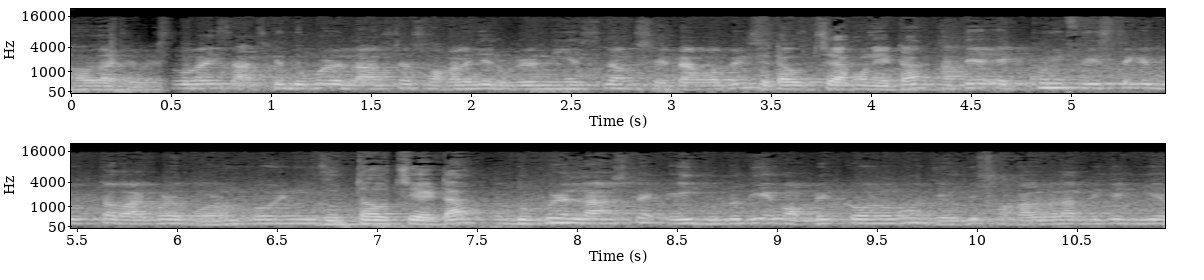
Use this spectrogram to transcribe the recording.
ভালো লাগে তো গাইস আজকে দুপুরে লাঞ্চটা সকালে যে রুটিটা নিয়ে এসেছিলাম সেটা হবে। সেটা হচ্ছে এখন এটা। হাতে এক্ষুনি ফ্রিজ থেকে দুধটা বার করে গরম করে নিই দুধটা হচ্ছে এটা। দুপুরের লাঞ্চটা এই দুটো দিয়ে কমপ্লিট করে নেব। যেহেতু সকালবেলার দিকে গিয়ে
